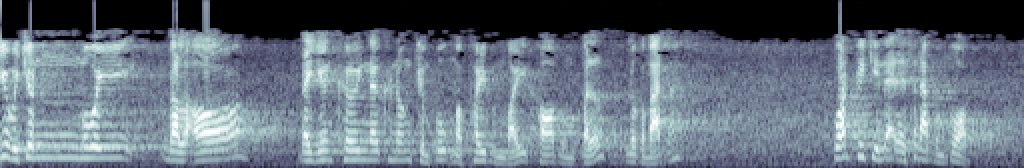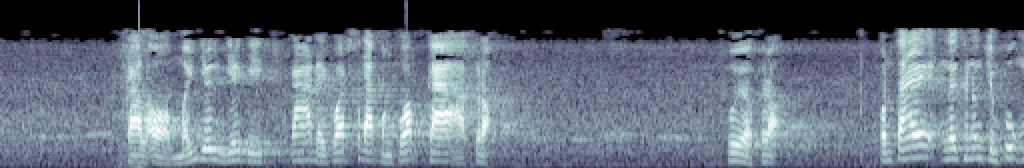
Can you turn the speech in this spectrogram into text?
យុវជនមួយដ៏ល្អដែលយើងឃើញនៅក្នុងចម្ពោះ28ខ7លោកកបាត់ណាគាត់គឺជាអ្នកដែលស្ដាប់បង្គាប់ការល្អមិញយើងនិយាយពីការដែលគាត់ស្ដាប់បង្គាប់ការអាក្រក់ ធ្វើអាក្រក់ប៉ុន្តែនៅក្នុងចម្ពោះ28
